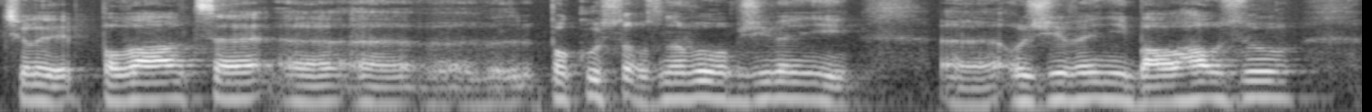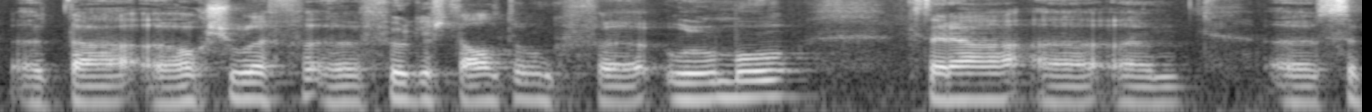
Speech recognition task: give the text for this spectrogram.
čili po válce eh, eh, pokus o znovu obživení, oživení Bauhausu, ta Hochschule für Gestaltung v Ulmu, která se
